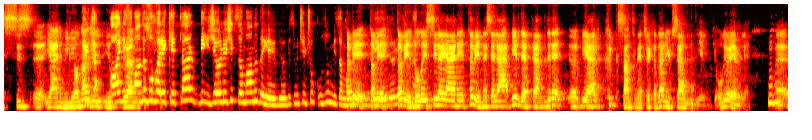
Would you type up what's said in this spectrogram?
siz e, yani milyonlarca Çünkü yıl aynı süren... zamanda bu hareketler bir jeolojik zamanı da yayılıyor. Bizim için çok uzun bir zaman. Tabii tabii yayılıyor, tabii. Dolayısıyla yani tabii mesela bir depremde e, bir yer 40 santimetre kadar yükseldi diyelim ki. Oluyor ya öyle. Ee,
